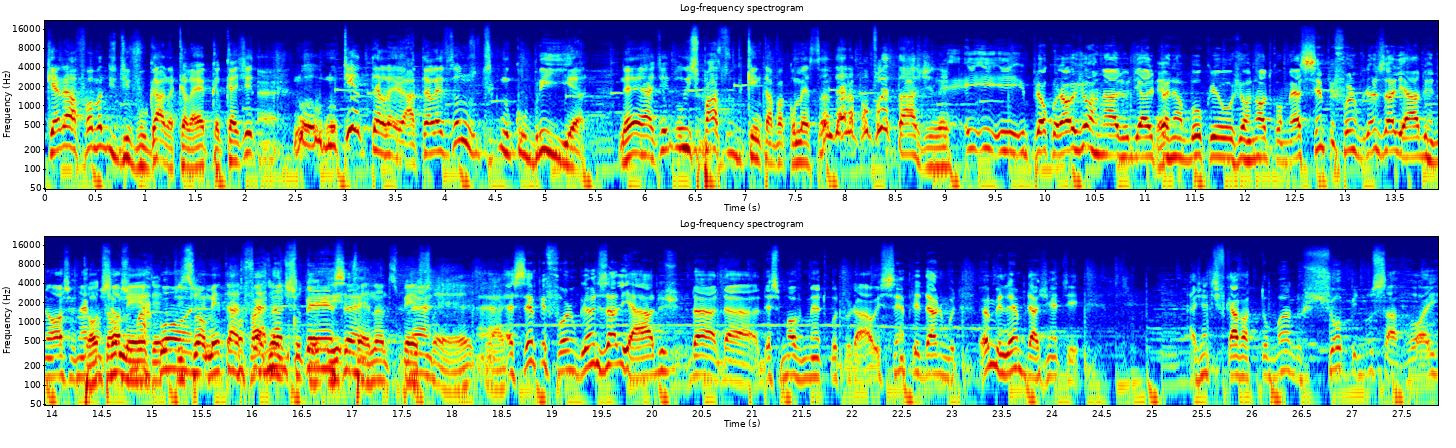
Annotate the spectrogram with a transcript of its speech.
que era a forma de divulgar naquela época, porque a gente é. não, não tinha tele, a televisão não, não cobria né? A gente, o espaço de quem estava começando era panfletagem, né? E, e, e, procurar os jornais, o Diário de é. Pernambuco e o Jornal do Comércio sempre foram grandes aliados nossos, né? Totalmente, Marconi, principalmente a Fernando Spencer. Fernando Spencer, né? é, claro. é, sempre foram grandes aliados da, da, desse movimento cultural e sempre deram muito. Eu me lembro da gente, a gente ficava tomando chopp no Savoy,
